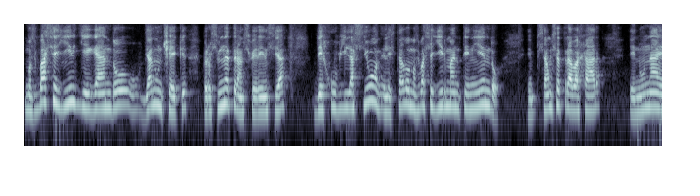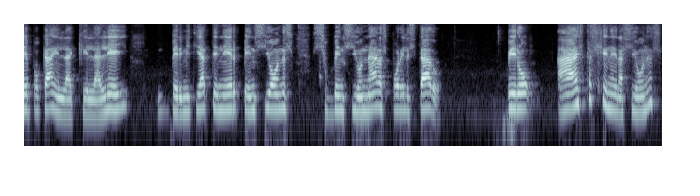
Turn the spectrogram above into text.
nos va a seguir llegando, ya no un cheque, pero sí una transferencia de jubilación. El Estado nos va a seguir manteniendo. Empezamos a trabajar en una época en la que la ley permitía tener pensiones subvencionadas por el Estado. Pero a estas generaciones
